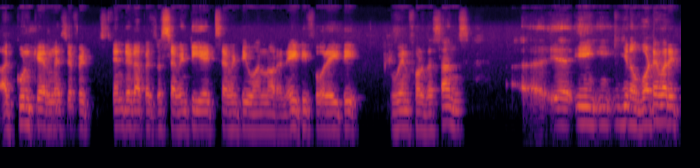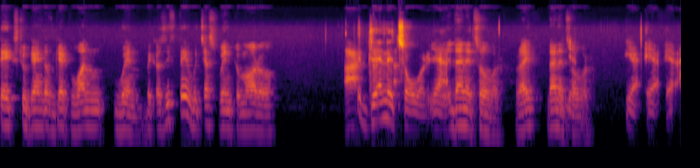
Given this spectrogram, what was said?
I couldn't care less if it ended up as a 78-71 or an 84-80 win for the Suns. Uh, you know, whatever it takes to kind of get one win, because if they would just win tomorrow, ah, Then it's over. Yeah, then it's over, right? Then it's yeah, over. Yeah, yeah, yeah.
